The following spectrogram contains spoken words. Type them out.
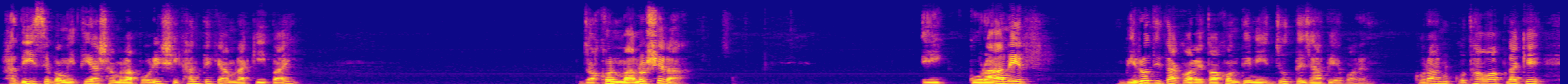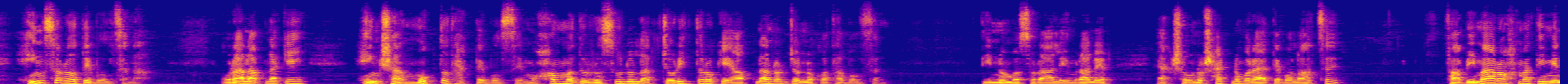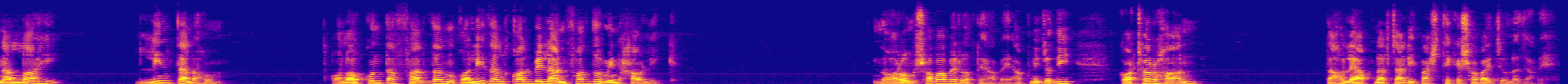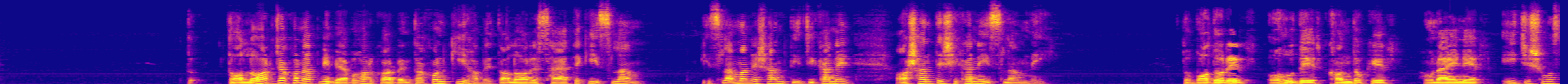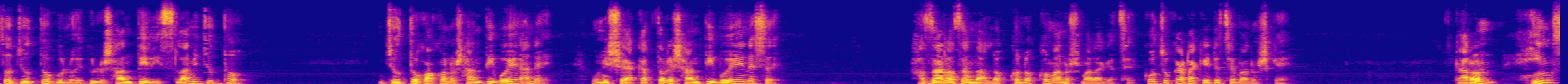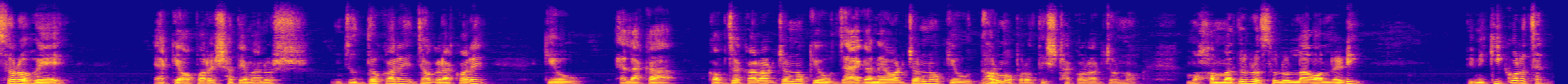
হাদিস এবং ইতিহাস আমরা পড়ি, সেখান থেকে আমরা কি পাই? যখন মানুষেরা এই কোরআনের বিরোধিতা করে, তখন তিনি যুদ্ধে ঝাঁপিয়ে পড়েন। কোরআন কোথাও আপনাকে হিংসর হতে বলছে না। কোরআন আপনাকে হিংসা মুক্ত থাকতে বলছে। মোহাম্মদুর রসুল্লাহর চরিত্রকে আপনানোর জন্য কথা বলছেন। তিন নম্বর সোরা আল ইমরানের একশো উনষাট নম্বর আয়াতে বলা হচ্ছে ফাবিমা রহমাতি মিনাল্লাহি লিনতালাহুম অলাউকুন্তা ফাদ্দান গলিদ আল কলবিল আনফাদ্দু মিন হাউলিক নরম স্বভাবের হতে হবে। আপনি যদি কঠোর হন, তাহলে আপনার চারিপাশ থেকে সবাই চলে যাবে। তলোয়ার যখন আপনি ব্যবহার করবেন, তখন কি হবে? তলোয়ারের ছায়াতে কি ইসলাম? ইসলাম মানে শান্তি। যেখানে অশান্তি, সেখানে ইসলাম নেই। তো বদরের অহুদের খন্দকের, হুনাইনের, এই যে সমস্ত যুদ্ধগুলো, এগুলো শান্তির ইসলামী যুদ্ধ? যুদ্ধ কখনো শান্তি বয়ে আনে? উনিশশো একাত্তরে শান্তি বয়ে এনেছে? হাজার হাজার না, লক্ষ লক্ষ মানুষ মারা গেছে। কচু কাটা কেটেছে মানুষকে। কারণ হিংস্র হয়ে একে অপরের সাথে মানুষ যুদ্ধ করে, ঝগড়া করে, কেউ এলাকা কবজা করার জন্য, কেউ জায়গা নেওয়ার জন্য, কেউ ধর্ম প্রতিষ্ঠা করার জন্য। মোহাম্মদুর রসুল্লাহ অলরেডি তিনি কি করেছেন?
